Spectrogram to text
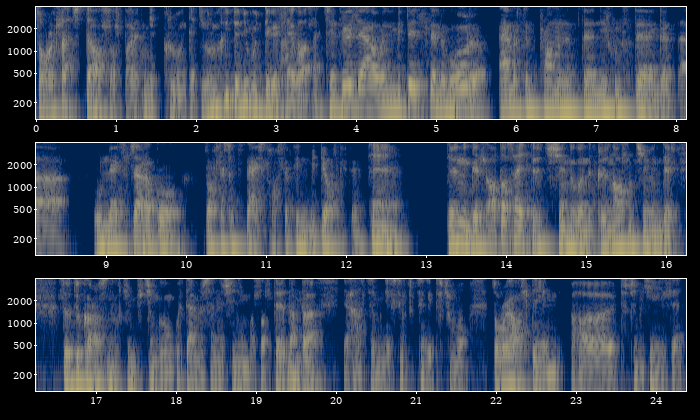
зураглаачтай бол баг нэг рүү ингээд ерөнхийдөө нэг үнтэйгээ сайг болоо. Тийм тэгэл яг мэдээлэл дээр нэг өөр амар тийм prominent нэр хүндтэй ингээд өмнө ажиллаж байгаагүй зураглаачтай ажиллах болохоор тэр мэдээ болдог тийм. Тийм. Тэр нь ингээл одоо сая тэр жишээ нөгөө нэг Нолан чимэн дээр Людвиг Горонсон хөгжим бичингөө өнгөт амар сонир шинийн болол те дандаа хаас юм нэгсэг битсэн гэдэг ч юм уу зураг авалтын тэр чинь хин хэлээ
